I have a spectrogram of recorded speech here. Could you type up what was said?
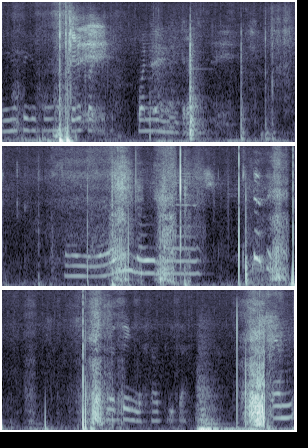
una mientras. Soy Rainbow Dash. Quítate. No tengo esa aplicación. Um,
